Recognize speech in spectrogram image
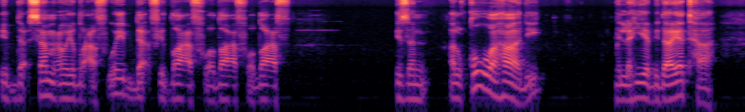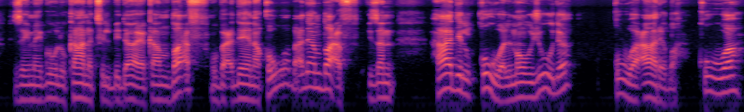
يبدأ سمعه يضعف ويبدأ في ضعف وضعف وضعف. إذا القوة هذه اللي هي بدايتها زي ما يقولوا كانت في البداية كان ضعف وبعدين قوة بعدين ضعف. إذا هذه القوة الموجودة قوة عارضة. قوة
